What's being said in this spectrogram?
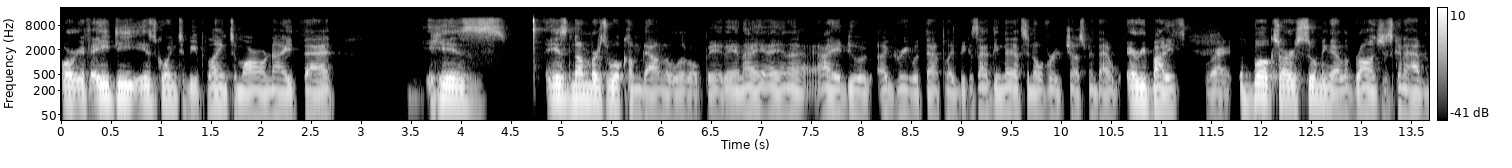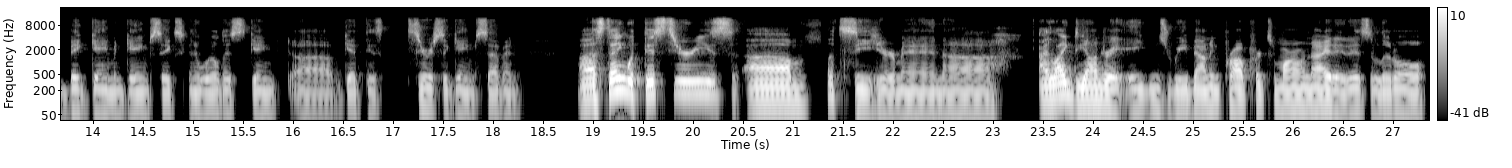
or if AD is going to be playing tomorrow night, that his his numbers will come down a little bit, and I and I, I do agree with that play because I think that's an over adjustment that everybody's right. The books are assuming that LeBron's just going to have a big game in Game Six, and will this game uh, get this series to Game Seven? Uh, staying with this series, um, let's see here, man. Uh, I like DeAndre Ayton's rebounding prop for tomorrow night. It is a little,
